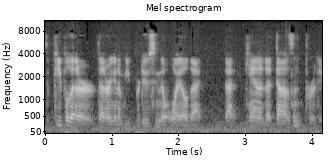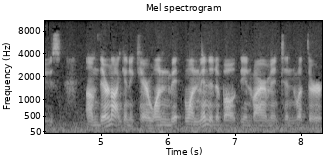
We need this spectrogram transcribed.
the people that are that are going to be producing the oil that that Canada doesn't produce. Um, they're not going to care one one minute about the environment and what their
